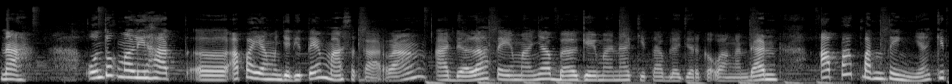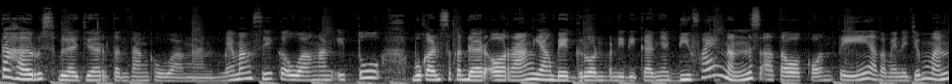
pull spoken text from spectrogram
Nah, untuk melihat uh, apa yang menjadi tema sekarang adalah temanya bagaimana kita belajar keuangan dan apa pentingnya kita harus belajar tentang keuangan. Memang sih keuangan itu bukan sekedar orang yang background pendidikannya di finance atau accounting atau manajemen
